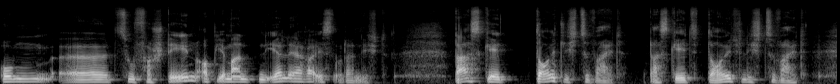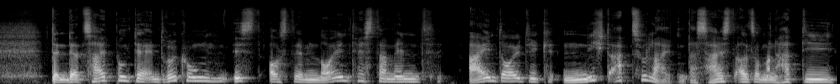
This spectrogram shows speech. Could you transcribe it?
um äh, zu verstehen, ob jemand ein Irrlehrer ist oder nicht. Das geht deutlich zu weit. Das geht deutlich zu weit. Denn der Zeitpunkt der Entrückung ist aus dem Neuen Testament eindeutig nicht abzuleiten. Das heißt also, man hat die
